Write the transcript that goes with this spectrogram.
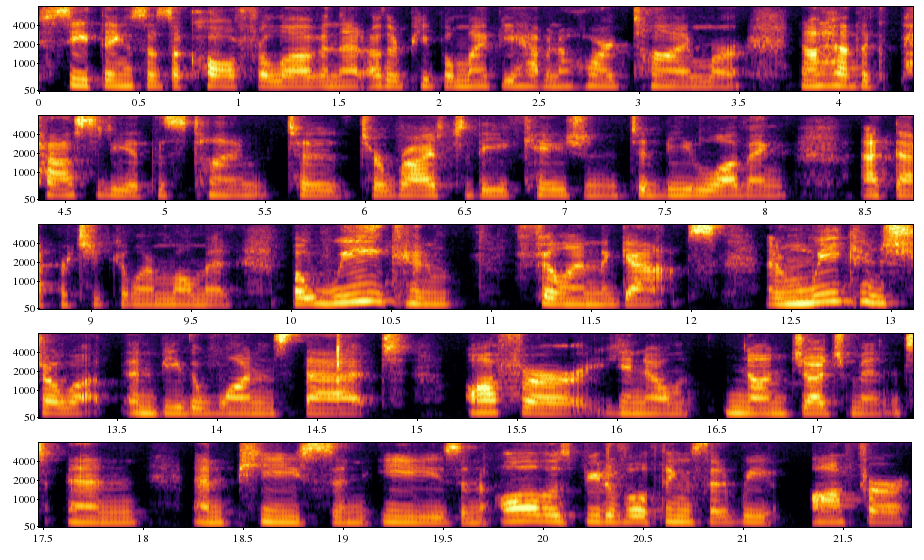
see things as a call for love and that other people might be having a hard time or not have the capacity at this time to, to rise to the occasion to be loving at that particular moment. But we can fill in the gaps and we can show up and be the ones that offer you know non-judgment and and peace and ease and all those beautiful things that we offer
